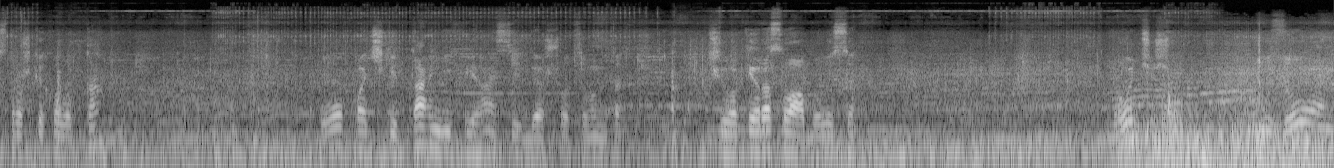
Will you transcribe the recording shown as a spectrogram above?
Якраз трошки холодка. Опачки, та ніфіга себе, що це вони так. Чуваки розслабилися. Брончиш, чи? Музон.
